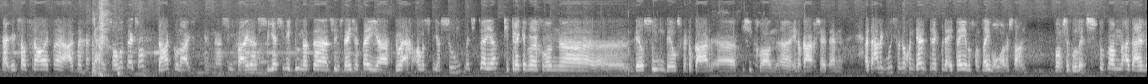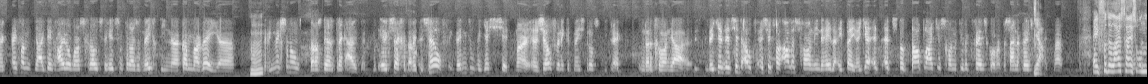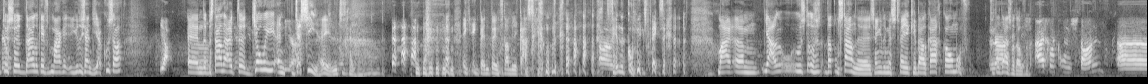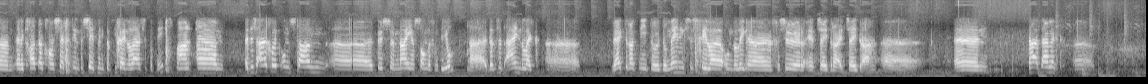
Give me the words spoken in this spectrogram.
kijk, ik zal het verhaal even eh, uitleggen. Ja. Er zijn solo tracks op. De Hardcore Life en eh C-Virus. Jesse en ik doen dat eh, sinds deze EP. doen we eigenlijk alles via Zoom met z'n tweeën. Die track hebben we gewoon eh, deels Zoom, deels met elkaar eh, fysiek gewoon eh, in elkaar gezet. En uiteindelijk moesten we nog een derde track voor de EP hebben van het label waar we staan. Bombs and Bullets. Toen kwam uiteindelijk een van, ja, ik denk Heidelberg's grootste hits van 2019, eh Come My Way. eh, Mhm. de remix van ons. Daar was de derde track uit. Ik moet eerlijk zeggen dat ik zelf, ik weet niet hoe het met Jesse zit, maar eh, zelf ben ik het meest trots op die track. Omdat het gewoon, ja, weet je, er zit ook, er zit van alles gewoon in de hele EP. Weet je, het, het totaalplaatje is gewoon natuurlijk Friendscore, want we zijn een Friendscore. Ja. Maar Even voor de luisteraars ondertussen duidelijk even te maken. Jullie zijn de Yakuza. ja, En de bestaande uit eh, Joey en Jesse. Hé, hey, niet te vergeten. ik, ik ben, ben van de Amerikaans tegenwoordig. Veel in de comics bezig. maar ehm, ja, hoe is, het- hoe is dat ontstaan? Eh, zijn jullie met z'n tweeën een keer bij elkaar gekomen? Of vertel Nou, daar eens wat het over. is eigenlijk ontstaan. ehm, en ik ga het ook gewoon zeggen, het interesseert me niet of diegene luistert of niet. Maar ehm, het is eigenlijk ontstaan eh, tussen mij en Sander van Tiel. Eh, dat is uiteindelijk, eh, werkte dat niet door, door meningsverschillen, onderlinge gezeur, et cetera, et cetera. En nou, uiteindelijk,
